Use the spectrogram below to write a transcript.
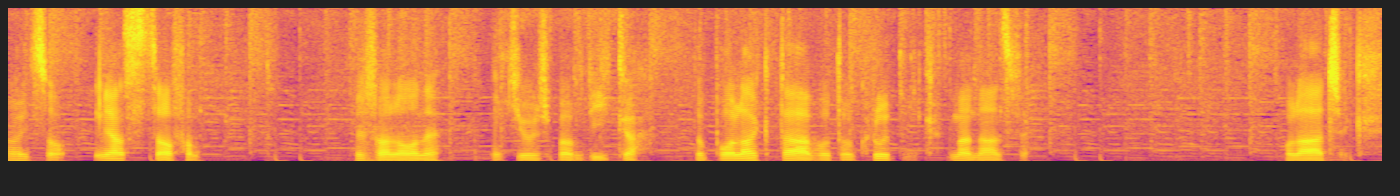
No i co? Ja cofam. Wywalone. Jakiegoś bambika. To Polak? Ta, bo to okrutnik. Ma nazwę. Polaczek.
